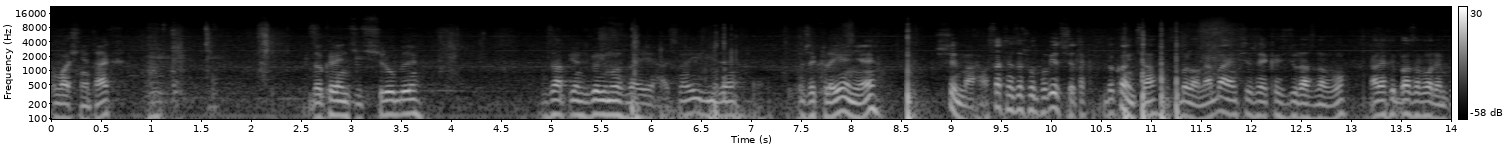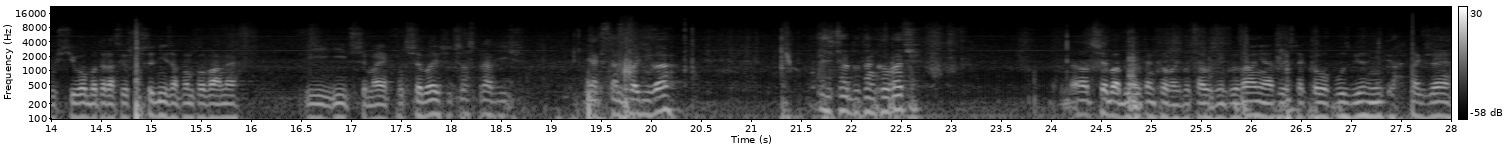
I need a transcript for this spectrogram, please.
właśnie tak. Dokręcić śruby, zapiąć go i można jechać. No i widzę, że klejenie trzyma. Ostatnio zeszło powietrze tak do końca z balona. Bałem się, że jakaś dziura znowu, ale chyba zaworem puściło, bo teraz już 3 dni zapompowane i, i trzyma jak potrzeba. Jeszcze trzeba sprawdzić jak stan paliwa. Że Trzeba dotankować. No trzeba by dotankować, bo cały dzień pływania, tu jest tak koło pół zbiornika. Także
